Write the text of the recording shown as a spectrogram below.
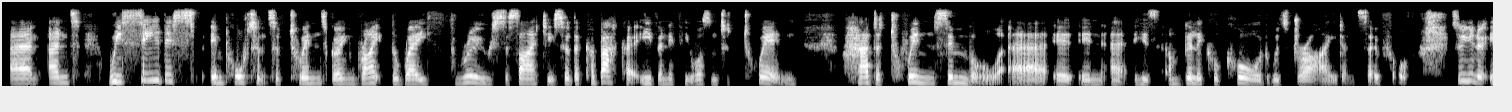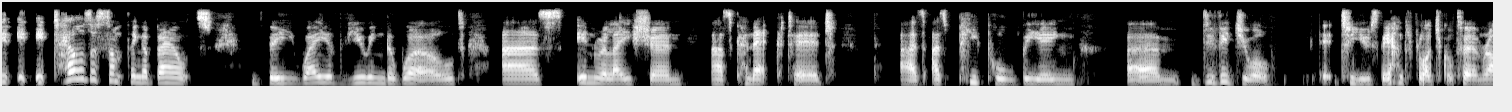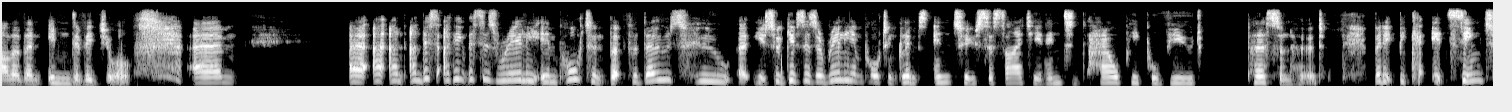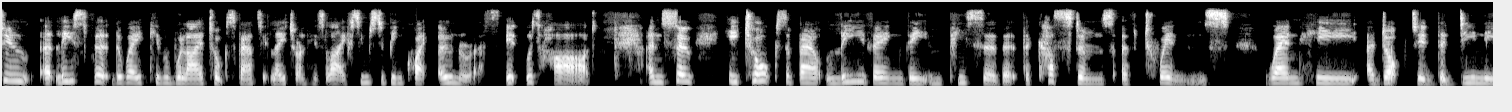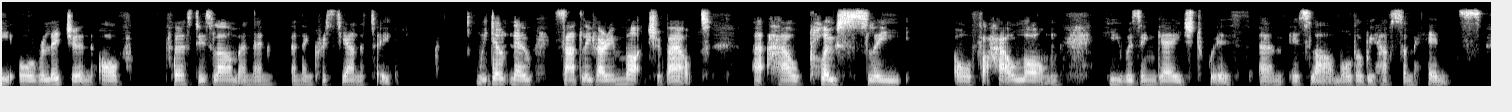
Um, and we see this importance of twins going right the way through society. So the Kabaka, even if he wasn't a twin, had a twin symbol uh, in, uh, his umbilical cord was dried and so forth. So, you know, it, it, it tells us something about the way of viewing the world as in relation, as connected, as, as people being um, individual eh, to use the anthropological term rather than individual. Um, uh, and and this I think this is really important. But for those who uh, so it gives us a really important glimpse into society and into how people viewed personhood. But it beca- it seemed to at least the, the way Kiva talks about it later on his life seems to have been quite onerous. It was hard, and so he talks about leaving the mpisa, the the customs of twins when he adopted the dini or religion of first Islam and then and then Christianity. We don't know, sadly, very much about uh, how closely or for how long he was engaged with um, Islam, although we have some hints.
